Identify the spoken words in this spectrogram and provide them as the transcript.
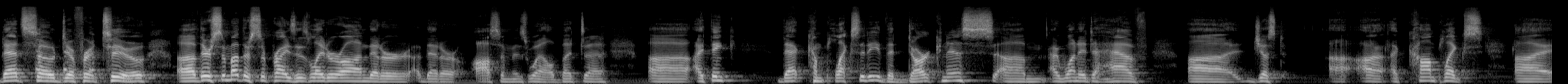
that's so different too. Uh, there's some other surprises later on that are that are awesome as well. But uh, uh, I think that complexity, the darkness, um, I wanted to have uh, just a, a complex uh,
